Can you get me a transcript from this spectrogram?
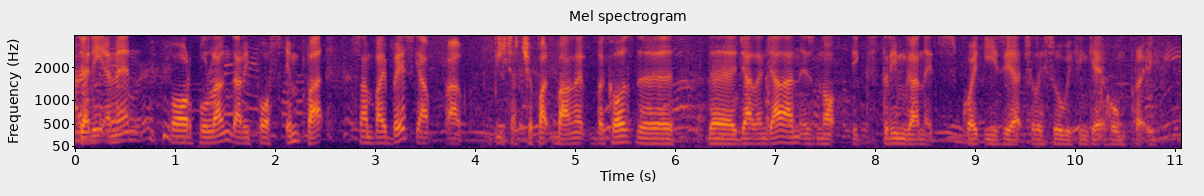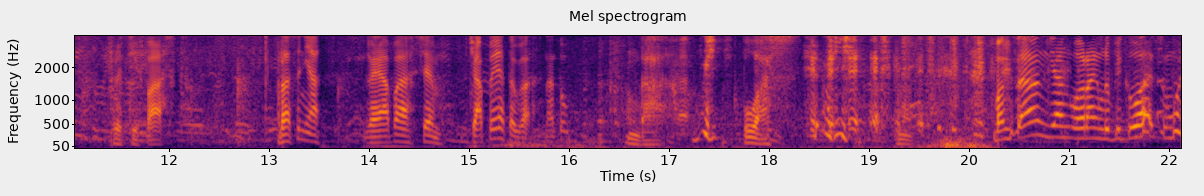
Jadi and then for pulang dari post impact sampai base camp uh, bisa cepat banget because the the jalan-jalan is not extreme kan. It's quite easy actually so we can get home pretty pretty fast. Rasanya kayak apa, Sam? Capek atau enggak? Nantuk? Enggak. Puas. Bangsang yang orang lebih kuat semua.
